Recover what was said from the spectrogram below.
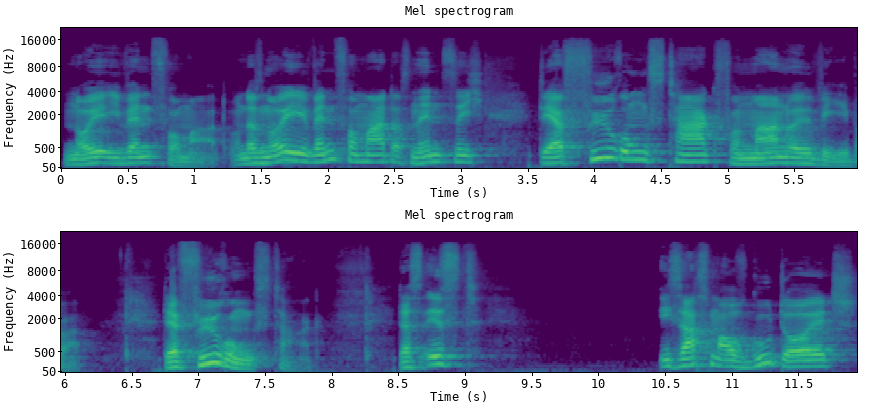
neue Eventformat. Und das neue Eventformat, das nennt sich der Führungstag von Manuel Weber. Der Führungstag. Das ist, ich sag's mal auf gut Deutsch,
